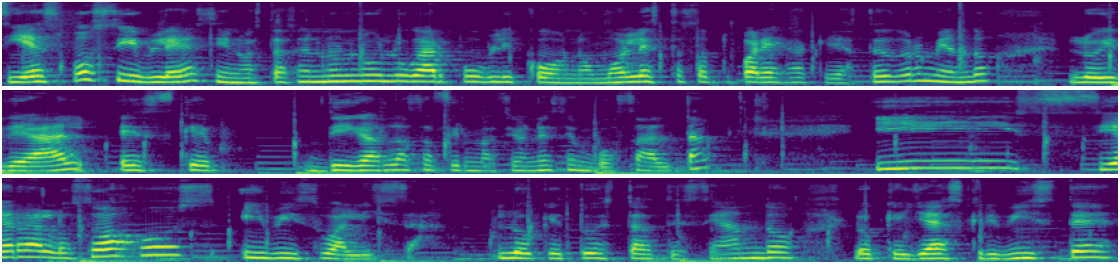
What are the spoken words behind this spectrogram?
si es posible, si no estás en un lugar público o no molestas a tu pareja que ya estés durmiendo, lo ideal es que digas las afirmaciones en voz alta y cierra los ojos y visualiza lo que tú estás deseando, lo que ya escribiste.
